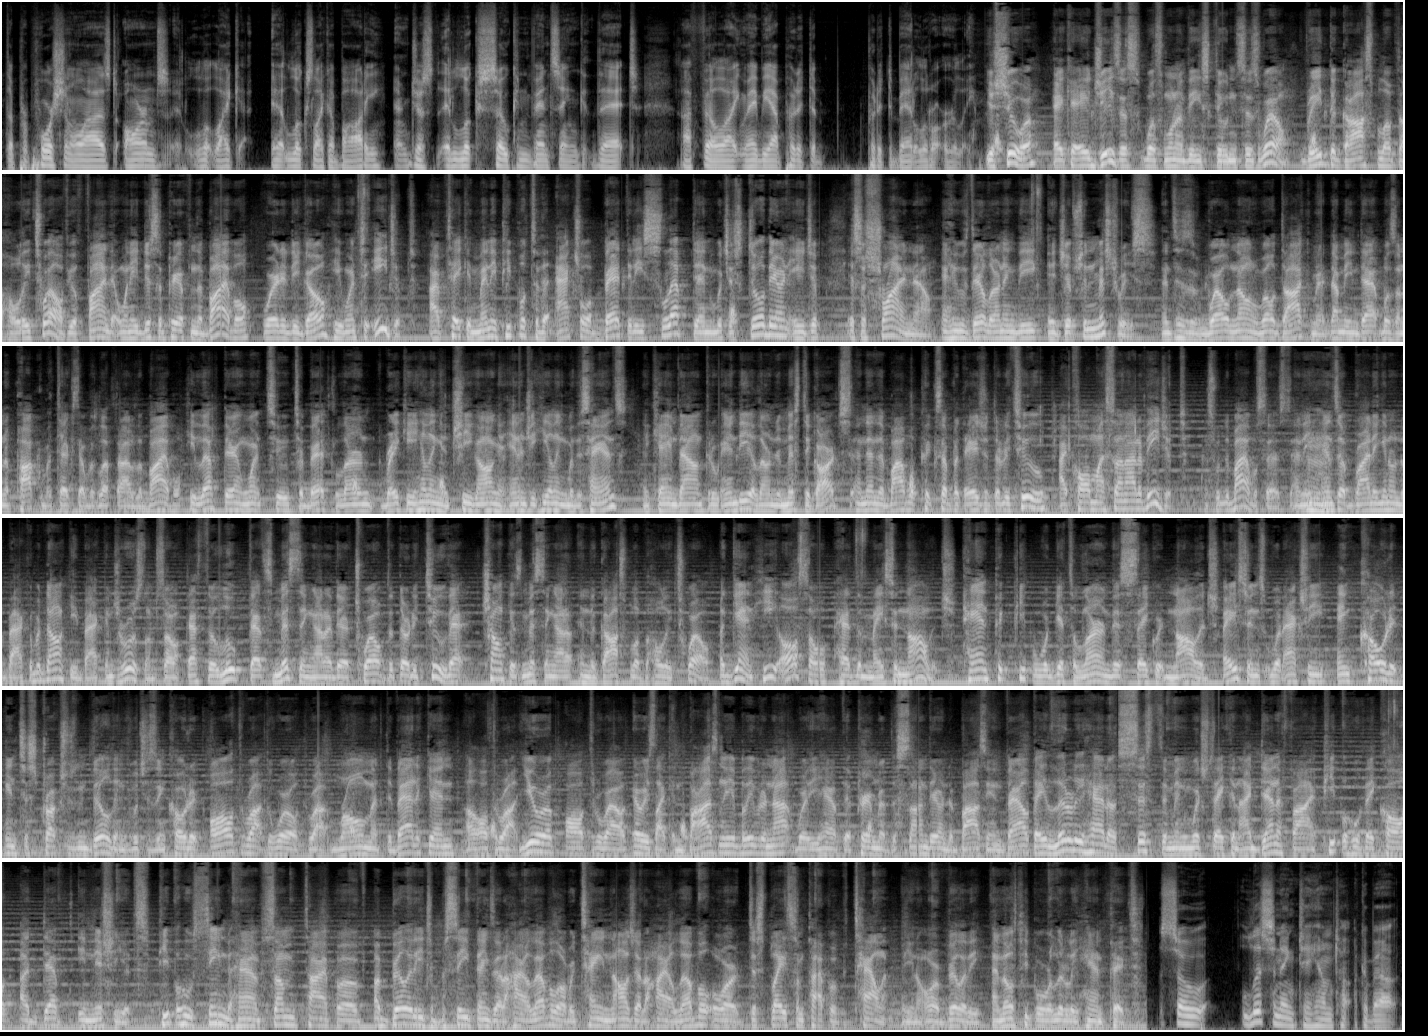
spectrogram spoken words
the proportionalized arms look like it looks like a body and just it looks so convincing that I feel like maybe I put it to put it to bed a little early. Yeshua, aka Jesus, was one of these students as well. Read the Gospel of the Holy Twelve. You'll find that when he disappeared from the Bible, where did he go? He went to Egypt. I've taken many people to the actual bed that he slept in, which is still there in Egypt. It's a shrine now. And he was there learning the Egyptian mysteries. And this is well known, well documented. I mean, that was an apocryphal text that was left out of the Bible. He left there and went to Tibet to learn Reiki healing and Qigong and energy healing with his hands. And came down through India, learned the mystic arts. And then the Bible picks up at the age of 32 I called my son out of Egypt. That's what the Bible says. And he mm. ends up riding it on the back of a donkey back in Jerusalem. So that's the loop that's missing out of their 12 to 32. That chunk is missing out in the Gospel of the Holy 12. Again, he also had the Mason knowledge. Hand-picked people would get to learn this sacred knowledge. Masons would actually encode it into structures and buildings, which is encoded all throughout the world, throughout Rome at the Vatican, uh, all throughout Europe, all throughout areas like in Bosnia, believe it or not, where you have the Pyramid of the Sun there in the Bosnian Valley. They literally had a system in which they can identify people who they called adept initiates, people who seem to have some type of ability to perceive things at a higher level or retain knowledge at a higher level or display some type of talent, you know, or ability. And those people were literally handpicked. So, listening to him talk about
